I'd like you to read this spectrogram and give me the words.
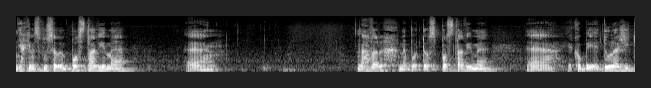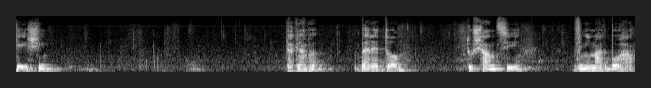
nějakým způsobem postavíme eh, navrh nebo dost postavíme eh, jakoby je důležitější, tak nám bere to tu šanci vnímat Boha.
